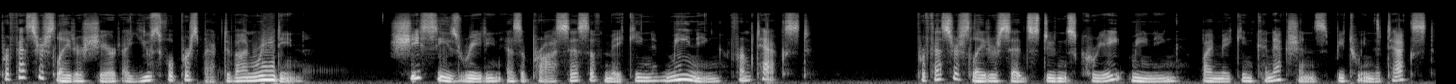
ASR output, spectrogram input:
Professor Slater shared a useful perspective on reading. She sees reading as a process of making meaning from text. Professor Slater said students create meaning by making connections between the text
